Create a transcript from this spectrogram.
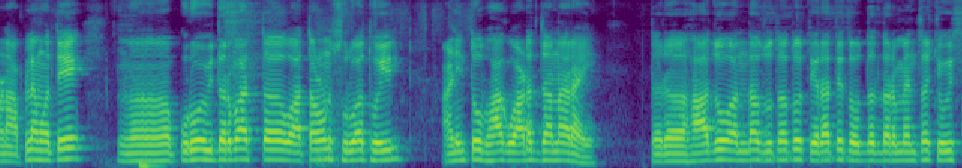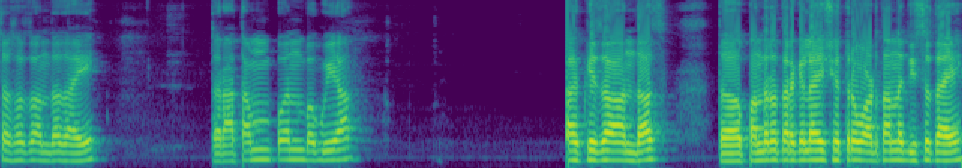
पण आपल्या मते पूर्व विदर्भात वातावरण सुरुवात होईल आणि तो भाग वाढत जाणार आहे. तर हा जो अंदाज होता तो तेरा ते चौदा दरम्यानचा चोवीस तासाचा अंदाज आहे. तर आता पण बघूया तारखेचा अंदाज. तर पंधरा तारखेला हे क्षेत्र वाढताना दिसत आहे.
